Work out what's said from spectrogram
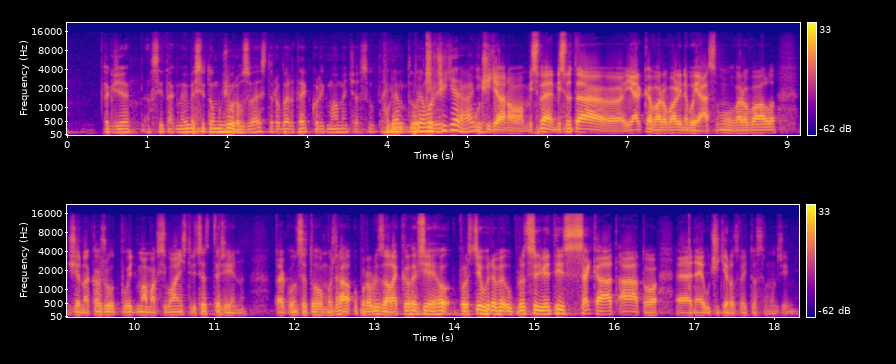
takže asi tak, nevím, jestli to můžu rozvést, Roberte, kolik máme času. Budeme budem určitě rádi. Určitě ano. My jsme, my jsme teda eh, Jarka varovali, nebo já jsem mu varoval, že na každou odpověď má maximálně 40 vteřin, tak on se toho možná opravdu zalekl, že ho prostě budeme uprostřed věty sekat a to. Eh, Ne, určitě rozveď to samozřejmě.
